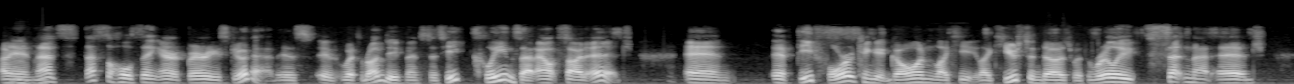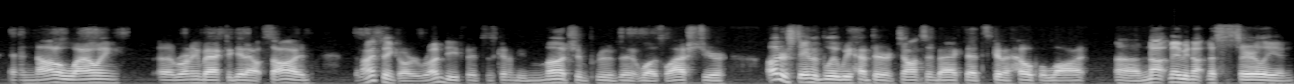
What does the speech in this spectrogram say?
I mean, mm-hmm. that's that's the whole thing Eric Berry's good at is, is with run defense is he cleans that outside edge. And if Dee Ford can get going like he like Houston does with really setting that edge and not allowing a running back to get outside, then I think our run defense is going to be much improved than it was last year. Understandably, we have Derrick Johnson back. That's going to help a lot. Uh, not maybe not necessarily in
